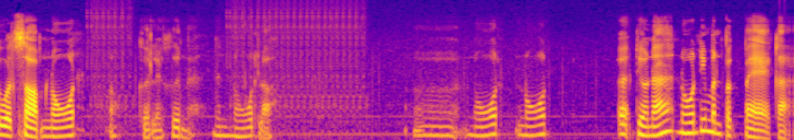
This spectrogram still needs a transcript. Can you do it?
ตรวจสอบโน้ตเกิดอะไรขึ้นอะนั่นโน้ตเหรอโน้ตโน้ตเออเดี๋ยวนะ โน้ตนี่มันแปลกๆอะ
